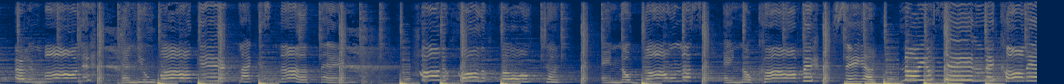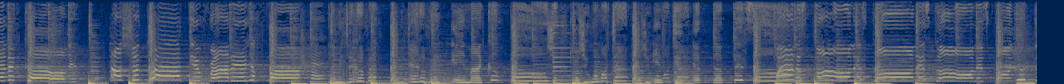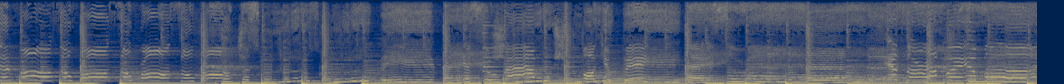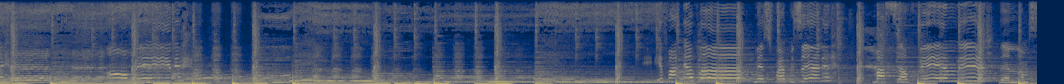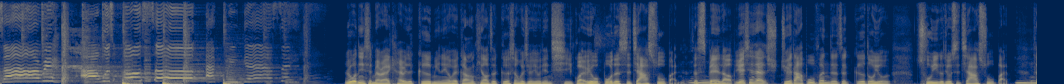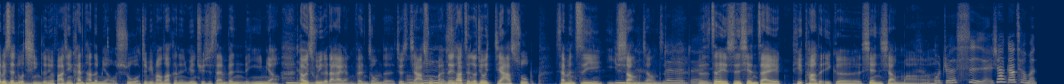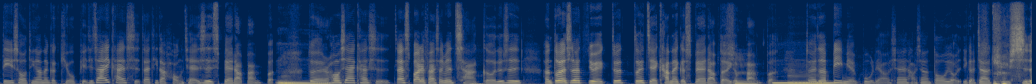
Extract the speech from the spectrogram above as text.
果你是 Mariah Carey 的歌迷，应该会刚刚听到这歌声会觉得有点奇怪，因为我播的是加速版的，这 Sped Up，因为现在绝大部分的这歌都有出一个就是加速版，特别是很多情歌，你会发现看它的秒数，就比方说它可能原曲是三分零一秒，它会出一个大概两分钟的，就是加速版，等于它整个就会加速。三分之一以上这样子，对对对，这个也是现在 TikTok 的一个现象吗？我觉得是诶，像刚才我们第一首听到那个 Cupid，其实它一开始在 TikTok 红起来是 Sped Up 版本，嗯，对，然后现在开始在 Spotify 上面查歌，就是很多也是会有，就是都会直接看那个 Sped Up 的一个版本，嗯，对，这避免不了，现在好像都有一个这样的趋势。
